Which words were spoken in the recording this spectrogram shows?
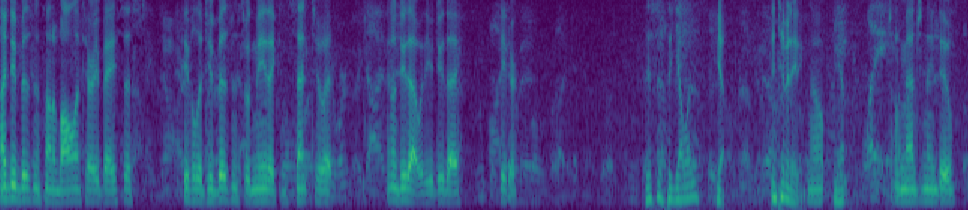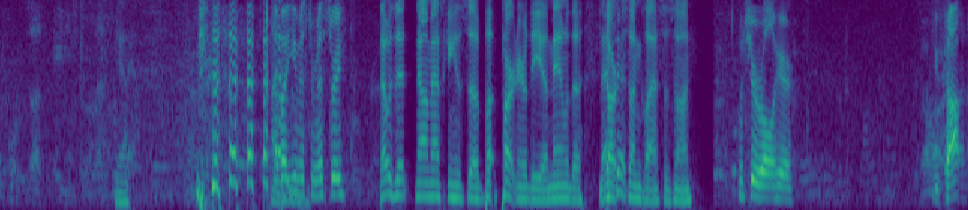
I do business on a voluntary basis. People that do business with me, they consent to it. They don't do that with you, do they, Peter? This is the yelling. Yeah. Intimidating. No. Yep. Don't imagine they do. Yeah. How about you, Mr. Mystery? That was it. Now I'm asking his uh, partner, the uh, man with the That's dark it. sunglasses on. What's your role here? You cop?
